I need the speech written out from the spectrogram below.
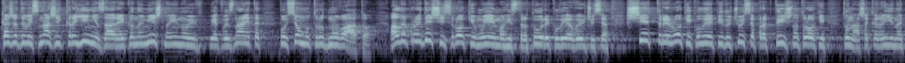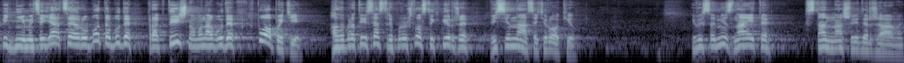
Каже, дивись, в нашій країні зараз економічно, і ну, як ви знаєте, по всьому трудновато. Але пройде 6 років моєї магістратури, коли я вивчуся, ще 3 роки, коли я підучуся практично трохи, то наша країна підніметься. Я, Ця робота буде практично, вона буде в попиті. Але, брати і сестри, пройшло з тих пір вже 18 років. І ви самі знаєте стан нашої держави.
